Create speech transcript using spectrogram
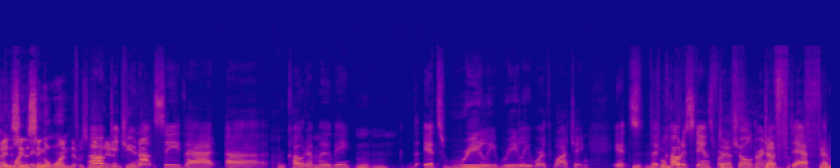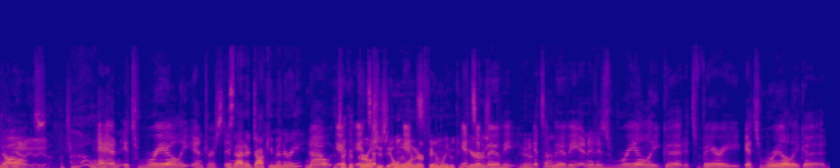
I didn't see a movie. single one that was Oh, nominated. did you not see that uh, Um, Coda movie? Mm-mm. It's really, really worth watching. It's the one Coda stands for deaf, Children deaf of Deaf family. Adults. Yeah, yeah, yeah. That's right. Oh, And it's really interesting. is that a documentary? No, It's it- like a girl. she's the only one in her family who can It's hear. It's a or movie. Yeah. It's a Oh. movie, and it is really good. It's very, it's really good.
